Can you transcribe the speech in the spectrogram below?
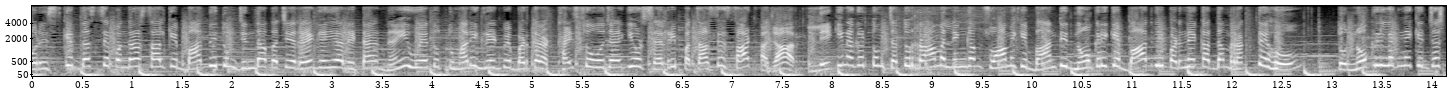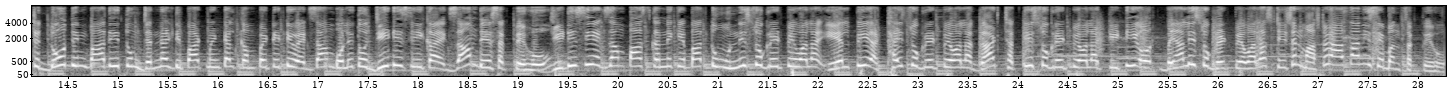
और इसके 10 से 15 साल के बाद भी तुम ज़िंदा बचे रह गए या रिटायर नहीं हुए तो तुम्हारी ग्रेड पे बढ़कर 2800 हो जाएगी और सैलरी 50 से साठ हज़ार। लेकिन अगर तुम चतुर रामलिंगम स्वामी की भांति नौकरी के बाद भी पढ़ने का दम रखते हो तो नौकरी लगने के जस्ट दो दिन बाद ही तुम जनरल डिपार्टमेंटल कम्पिटेटिव एग्ज़ाम बोले तो जीडीसी का एग्ज़ाम दे सकते हो। जीडीसी एग्ज़ाम पास करने के बाद तुम 1900 ग्रेड पे वाला एएलपी 2800 ग्रेड पे वाला गार्ड 3600 ग्रेड पे वाला टीटी और 4200 ग्रेड पे वाला स्टेशन मास्टर आसानी से बन सकते हो।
